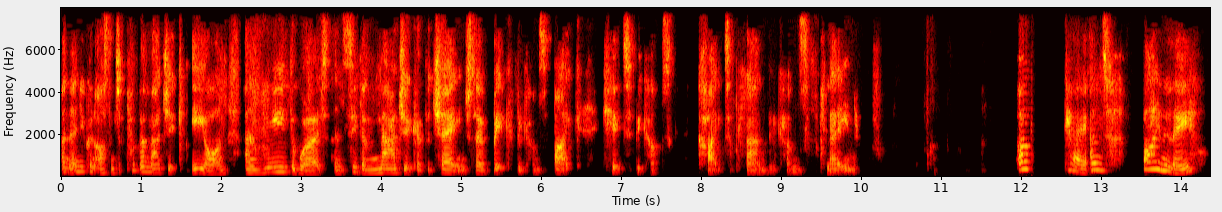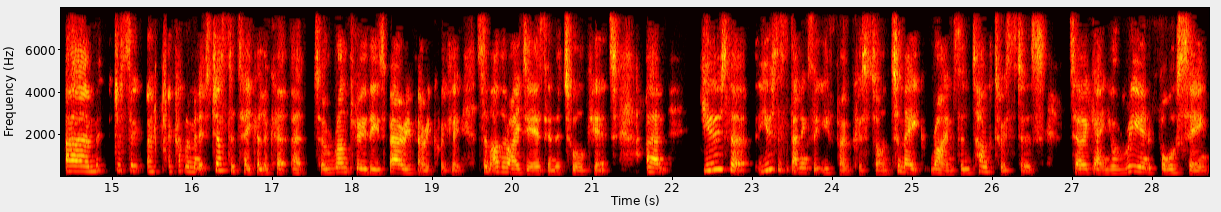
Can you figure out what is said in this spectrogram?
and then you can ask them to put the magic E on and read the words and see the magic of the change. So bic becomes bike, kit becomes kite plan becomes plane. Okay, and finally, um, just a, a, couple of minutes just to take a look at, uh, to run through these very, very quickly, some other ideas in the toolkit. Um, use, the, use the spellings that you focused on to make rhymes and tongue twisters. So again, you're reinforcing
